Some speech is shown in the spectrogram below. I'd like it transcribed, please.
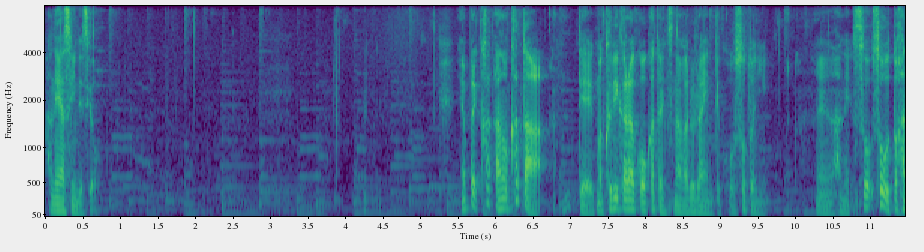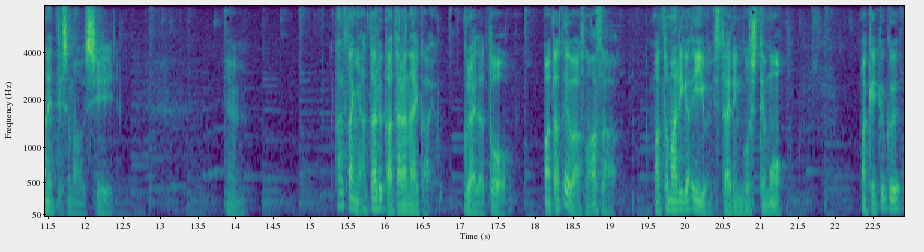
跳ねやすいんですよ。やっぱりかあの肩って、まあ、首からこう肩につながるラインってこう外に、うん、跳ねそ沿うと跳ねてしまうし、うん、肩に当たるか当たらないかぐらいだと、まあ、例えばその朝まとまりがいいようにスタイリングをしても、まあ、結局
